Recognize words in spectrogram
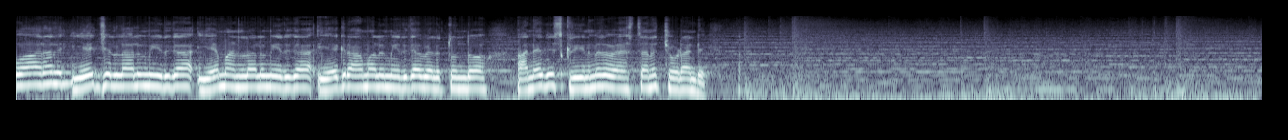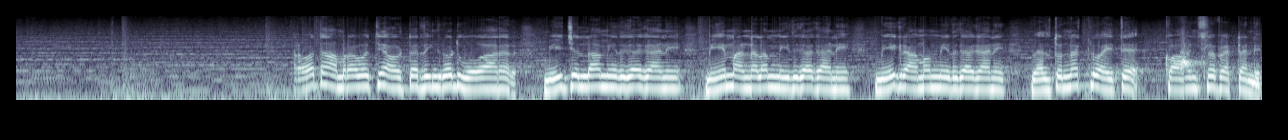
ఓఆర్ఆర్ ఏ జిల్లాల మీదుగా ఏ మండలాల మీదుగా ఏ గ్రామాల మీదుగా వెళుతుందో అనేది స్క్రీన్ మీద వేస్తాను చూడండి. తర్వాత Amaravati outer ring road ORR మీ జిల్లా మీదుగా కానీ మీ మండలం మీదుగా కానీ మీ గ్రామం మీదుగా కానీ వెళ్తున్నట్లు అయితే కామెంట్స్లో పెట్టండి.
